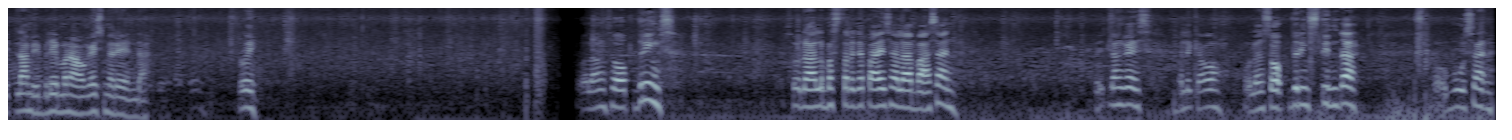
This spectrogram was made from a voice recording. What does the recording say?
Wait lang, bibili muna ako guys, merienda. Uy. Walang soft drinks. So lalabas talaga tayo sa labasan. Wait lang guys, balik ako. Walang soft drinks tinda. Maubusan.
